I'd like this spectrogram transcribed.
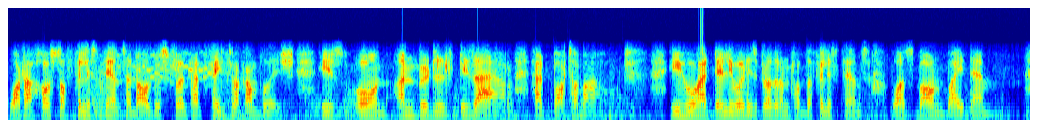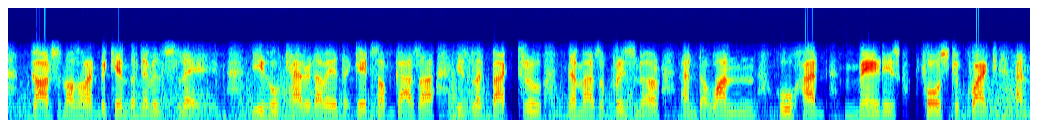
What a host of Philistines and all the strength had failed to accomplish. His own unbridled desire had bottomed out. He who had delivered his brethren from the Philistines was bound by them. God's Nazarite became the devil's slave. He who carried away the gates of Gaza is led back through them as a prisoner, and the one who had made his foes to quack and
